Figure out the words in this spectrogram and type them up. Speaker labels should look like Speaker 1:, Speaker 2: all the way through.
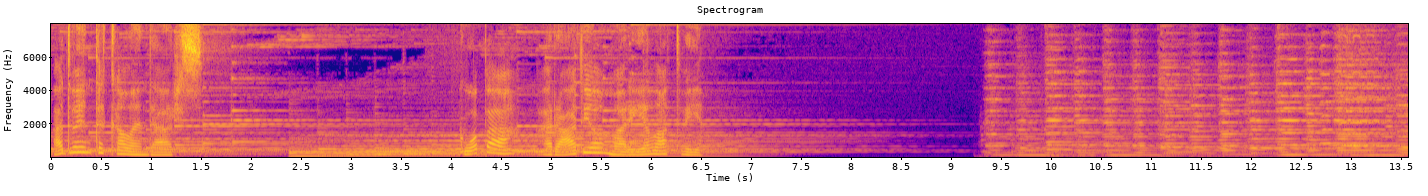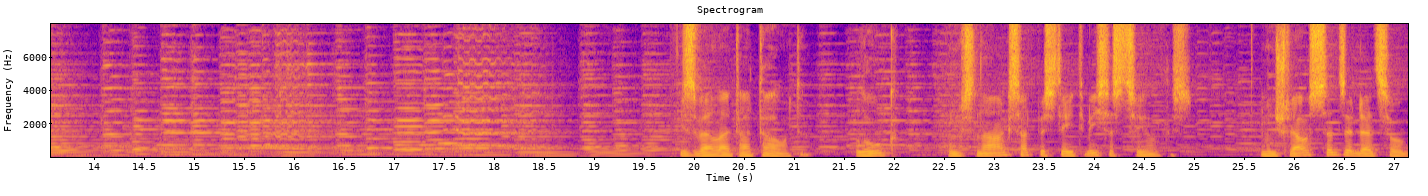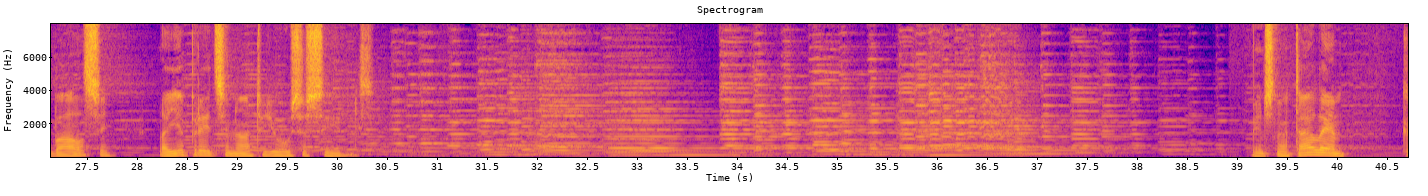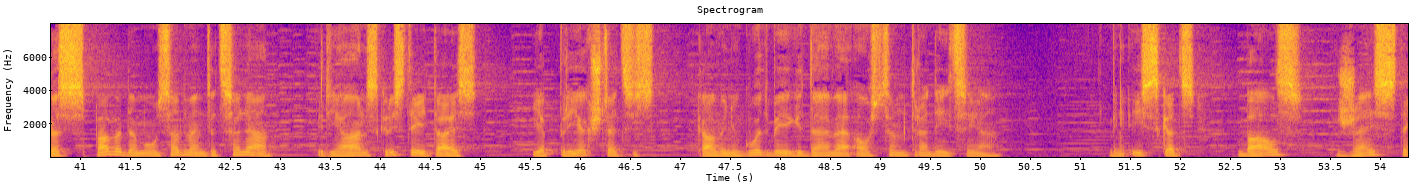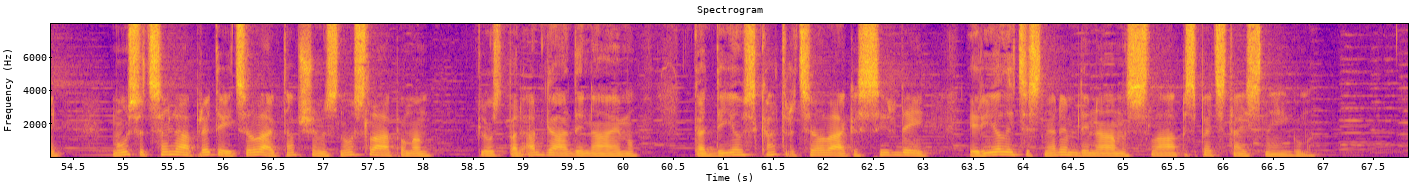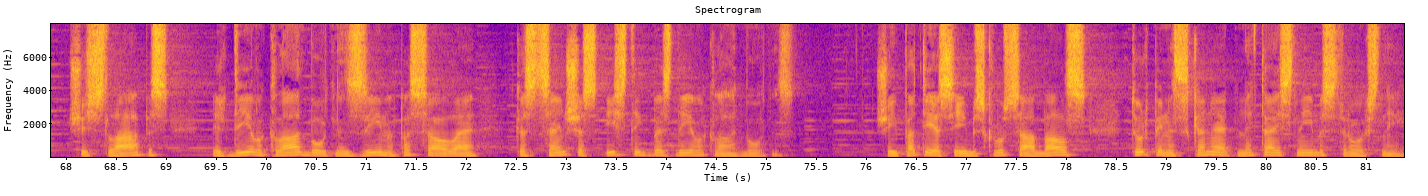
Speaker 1: Adventa kalendārs kopā ar Radio Mariju Latviju.
Speaker 2: Izvēlētā tauta, lūk, kungs nāks atpestīt visas ciltis. Viņš ļaus sadzirdēt savu balsi, lai iepriecinātu jūsu sirdis. Viens no tēliem, kas pavada mūsu adventa ceļā, ir Jānis Kristītājs, jeb priekštecis, kā viņu godīgi dēvē austrumu tradīcijā. Viņa izskats, balss, žesti, mūsu ceļā pretī cilvēku tapšanas noslēpumam kļūst par atgādinājumu, ka Dievs katra cilvēka sirdī ir ielicis neremdināmas slāpes pēc taisnīguma. Šis slāpes ir Dieva klātbūtnes zīme pasaulē, kas cenšas iztikt bez Dieva klātbūtnes. Šī patiesības klusā balss turpina skanēt netaisnības troksnī.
